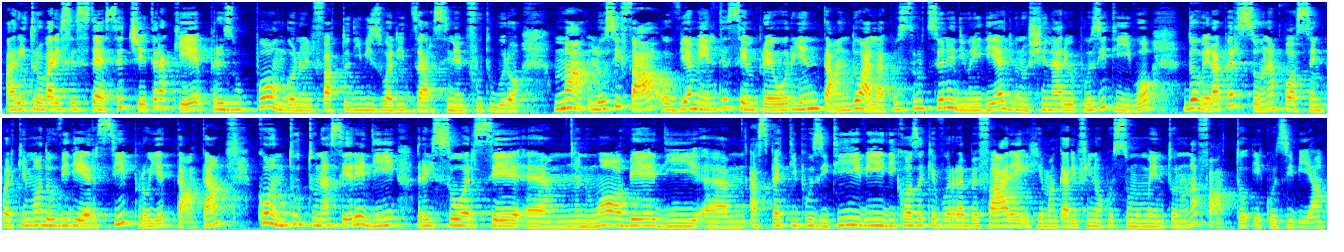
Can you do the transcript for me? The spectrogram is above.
a ritrovare se stesse, eccetera, che presuppongono il fatto di visualizzarsi nel futuro, ma lo si fa ovviamente sempre orientando alla costruzione di un'idea di uno scenario positivo dove la persona possa in qualche modo vedersi proiettata con tutta una serie di risorse ehm, nuove, di ehm, aspetti positivi, di cose che vorrebbe fare e che magari fino a questo momento non ha fatto e così via.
